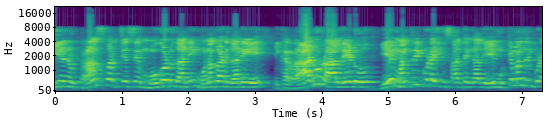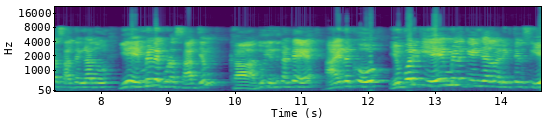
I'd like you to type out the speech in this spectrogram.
ఈయనను ట్రాన్స్ఫర్ చేసే మొగోడు గాని మునగాడు గాని ఇక రాడు రాలేడు. ఏ మంత్రి కూడా ఇది సాధ్యం కాదు ఏ ముఖ్యమంత్రికి కూడా సాధ్యం కాదు ఏ ఎమ్మెల్యే కూడా సాధ్యం కాదు. ఎందుకంటే ఆయనకు ఎవరికి ఏ ఎమ్మెల్యేకి ఏం చేయాలో ఆయనకి తెలుసు ఏ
